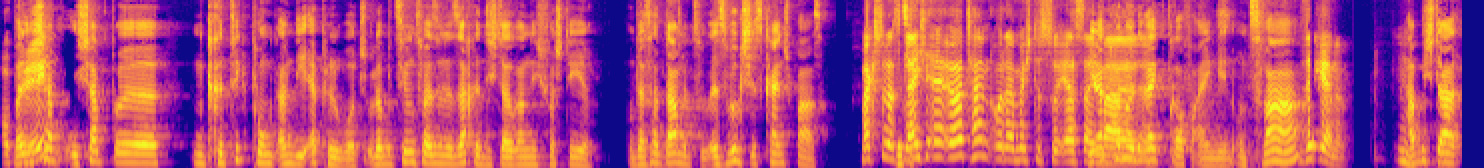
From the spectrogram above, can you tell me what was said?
okay. Weil ich habe ich hab, äh, einen Kritikpunkt an die Apple Watch oder beziehungsweise eine Sache, die ich daran nicht verstehe. Und das hat damit zu. Es ist wirklich ist kein Spaß. Magst du das, Das- gleich erörtern oder möchtest du erst Ja, einmal. können wir direkt drauf eingehen. Und zwar Sehr gerne. Mhm. habe ich da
